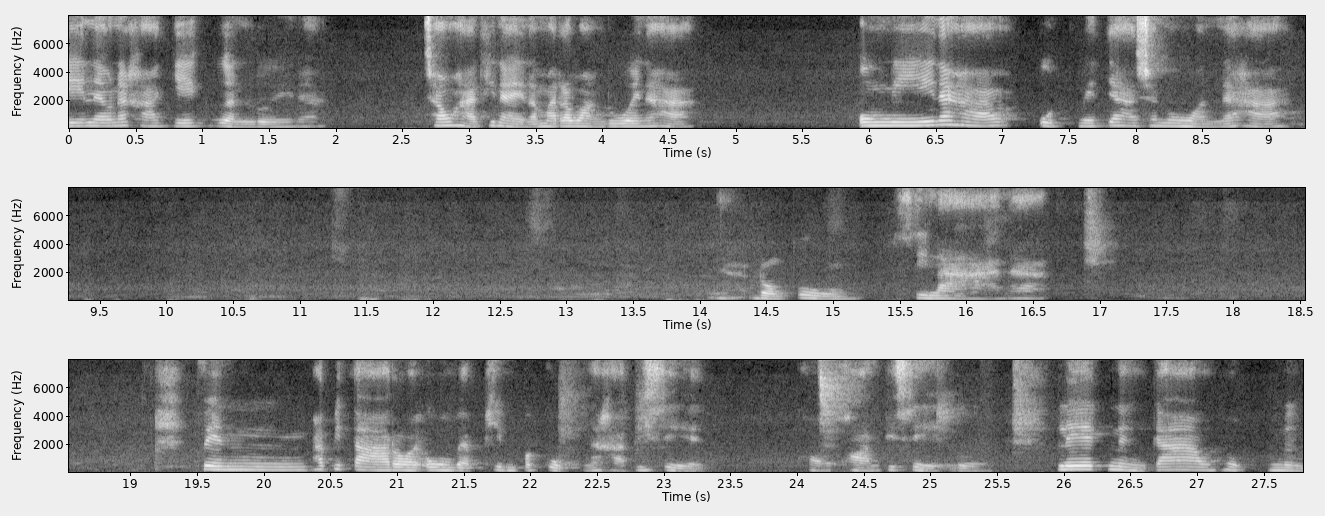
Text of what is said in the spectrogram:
ย์แล้วนะคะ เก๊เกลื่อนเลยนะ เช่าหาที่ไหนแล้วมาระวังด้วยนะคะ องค์นี้นะคะ อุดเม็ดยาชนวนนะคะหลวงปู่ศิลานะคะ เป็นพระปิตารอยองค์แบบพิมพ์ประกบนะคะ พิเศษของความพิเศษเลย เลขหนึ่งเก้าหกหนึ่ง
